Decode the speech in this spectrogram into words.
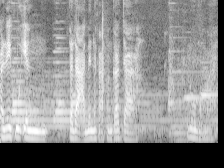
อันนี้ครูเอียงกระดาษเนี่ยนะคะ มันก็จะรูลงมา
